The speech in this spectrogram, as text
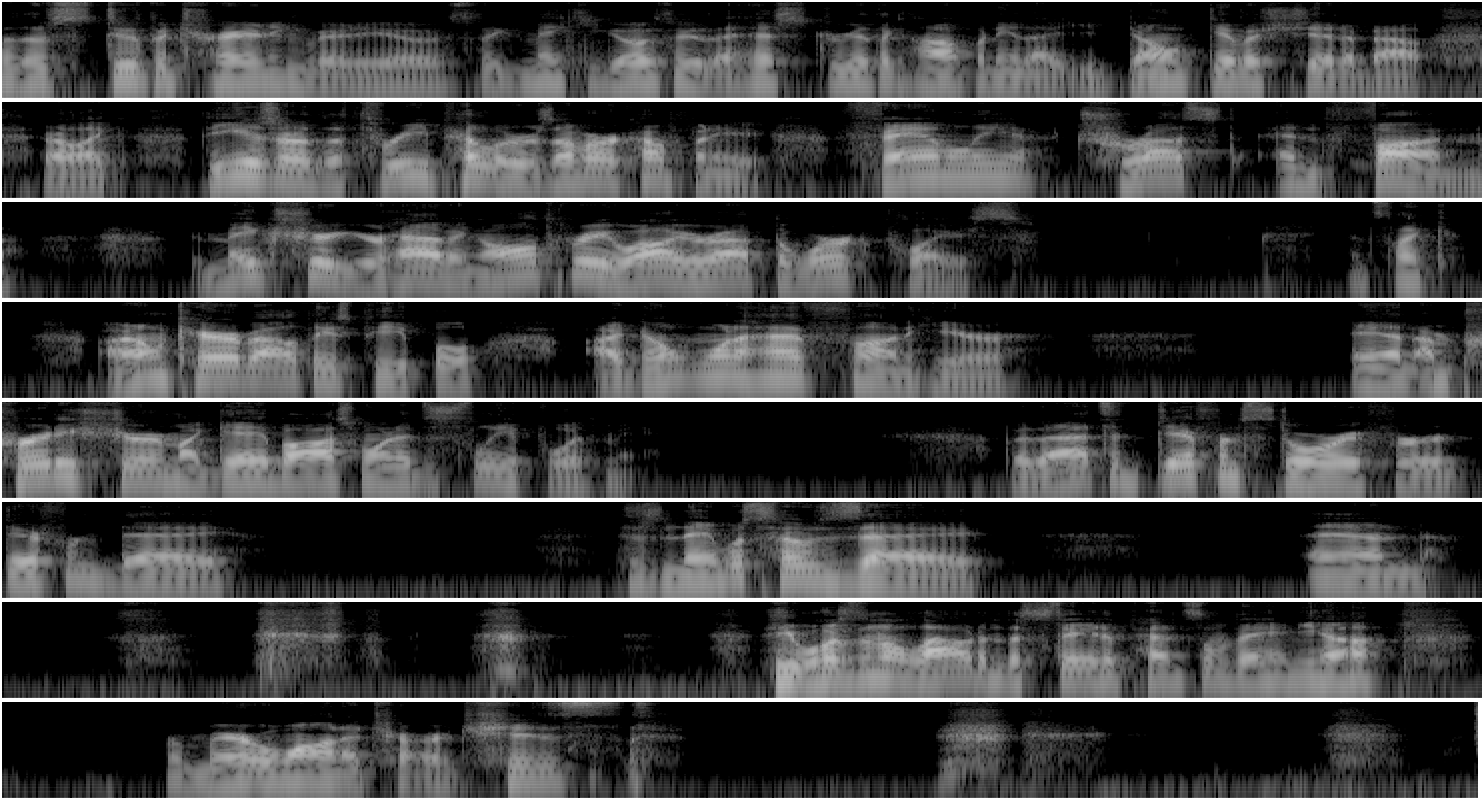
But those stupid training videos, they make you go through the history of the company that you don't give a shit about. They're like, these are the three pillars of our company family, trust, and fun. Make sure you're having all three while you're at the workplace. It's like, I don't care about these people. I don't want to have fun here. And I'm pretty sure my gay boss wanted to sleep with me. But that's a different story for a different day. His name was Jose. And he wasn't allowed in the state of Pennsylvania for marijuana charges.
